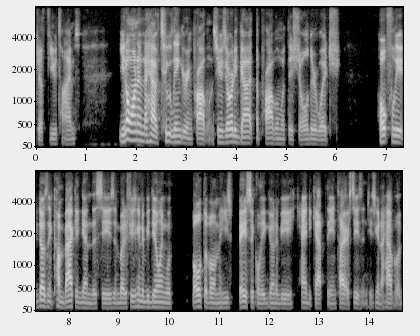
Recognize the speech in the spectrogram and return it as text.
just a few times. You don't want him to have two lingering problems. He's already got the problem with his shoulder, which hopefully it doesn't come back again this season. But if he's going to be dealing with both of them, he's basically going to be handicapped the entire season. He's going to have a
